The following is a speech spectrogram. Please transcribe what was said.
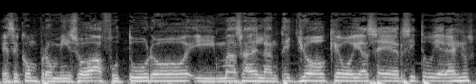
ese compromiso a futuro y más adelante yo qué voy a hacer si tuviera hijos,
